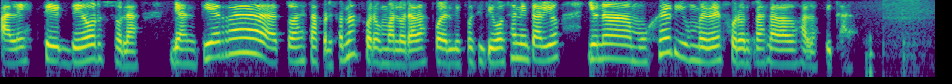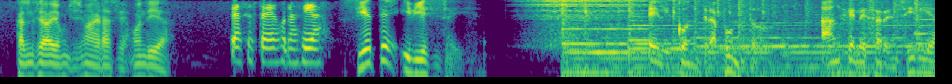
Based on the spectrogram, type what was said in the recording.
al este de Órsola. Ya en tierra, todas estas personas fueron valoradas por el dispositivo sanitario y una mujer y un bebé fueron trasladados al hospital. Carmen Ceballos, muchísimas gracias. Buen día. Gracias a ustedes. Buenos días. 7 y 16. El contrapunto. Ángeles Arencibia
